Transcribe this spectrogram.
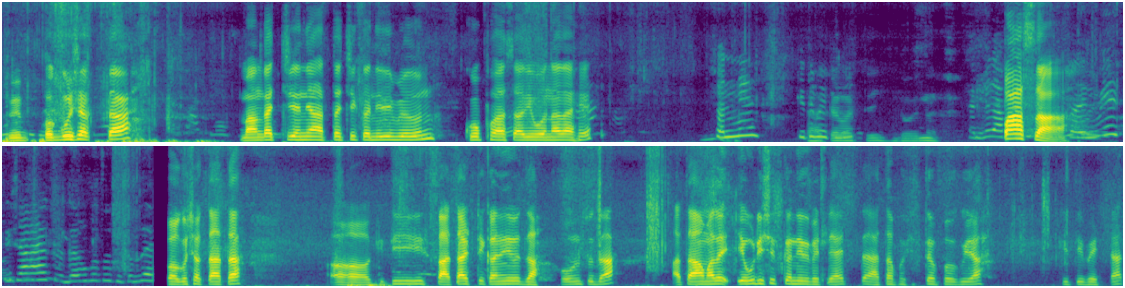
तुम्ही बघू शकता मागाची आणि आताची कनेरी मिळून खूप सारी होणार आहे? पाच सहा. बघू शकता आता किती सात आठ ठिकाणी जा होऊन सुद्धा आता आम्हाला एवढीशीच कनीर भेटली आहेत. तर आता फक्त बघूया किती भेटतात.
